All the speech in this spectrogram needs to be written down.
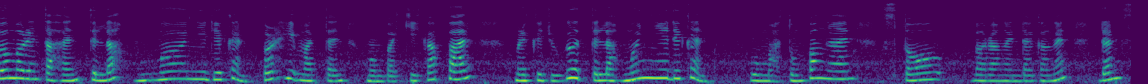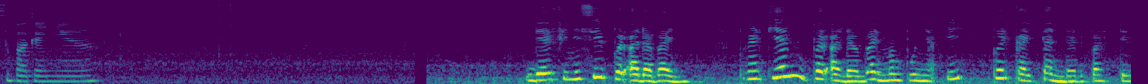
pemerintahan telah menyediakan perkhidmatan membaiki kapal. Mereka juga telah menyediakan rumah tumpangan, stor barangan dagangan dan sebagainya. Definisi peradaban Pengertian peradaban mempunyai perkaitan daripada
